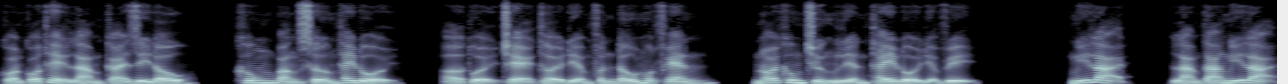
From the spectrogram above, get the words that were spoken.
còn có thể làm cái gì đâu, không bằng sớm thay đổi, ở tuổi trẻ thời điểm phấn đấu một phen, nói không chừng liền thay đổi địa vị. Nghĩ lại, làm ta nghĩ lại.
